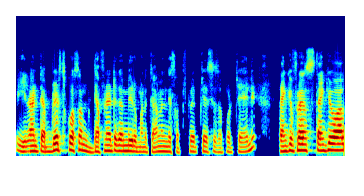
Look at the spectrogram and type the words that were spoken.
ఇలాంటి అప్డేట్స్ కోసం డెఫినిట్‌గా మీరు మన ఛానెల్‌ని సబ్స్క్రైబ్ చేసి సపోర్ట్ చేయాలి. Thank you friends. Thank you all.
